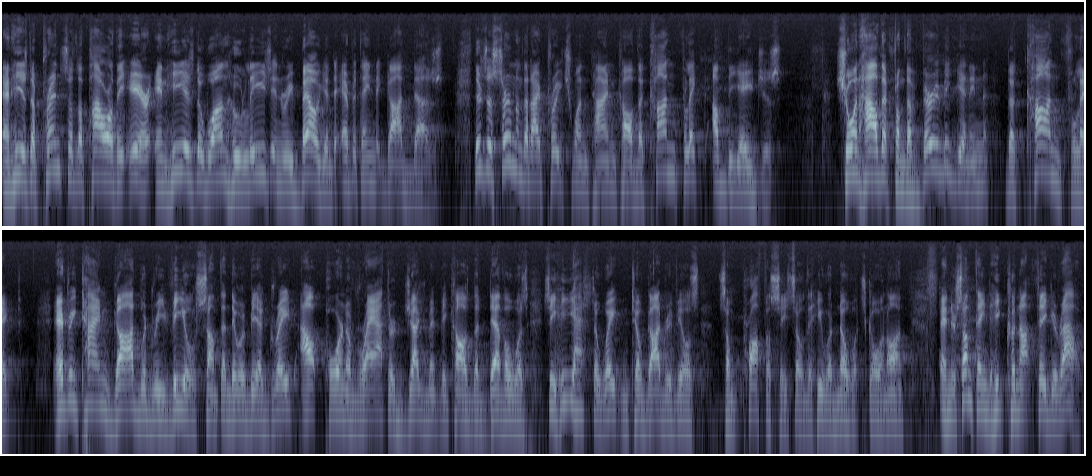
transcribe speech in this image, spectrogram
and he is the prince of the power of the air, and he is the one who leads in rebellion to everything that God does. There's a sermon that I preached one time called The Conflict of the Ages, showing how that from the very beginning, the conflict Every time God would reveal something, there would be a great outpouring of wrath or judgment because the devil was. See, he has to wait until God reveals some prophecy so that he would know what's going on. And there's something that he could not figure out.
